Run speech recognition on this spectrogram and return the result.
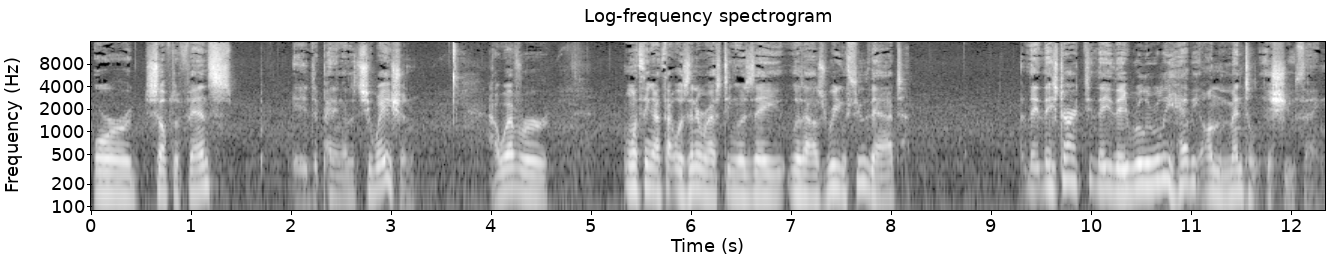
or self-defense, eh, depending on the situation. However, one thing I thought was interesting was they was I was reading through that they, they start to, they, they really really heavy on the mental issue thing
